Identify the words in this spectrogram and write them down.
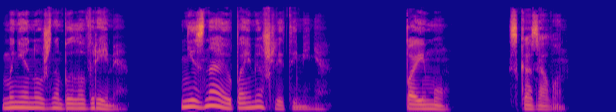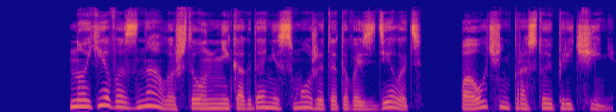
Мне нужно было время. Не знаю, поймешь ли ты меня. «Пойму», — сказал он. Но Ева знала, что он никогда не сможет этого сделать по очень простой причине.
